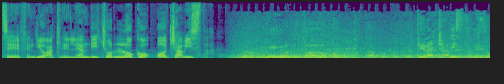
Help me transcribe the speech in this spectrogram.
se defendió a quienes le han dicho loco o chavista. Pero a mí me dijeron que estaba loco porque, estaba, porque que era chavista, me dijo.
